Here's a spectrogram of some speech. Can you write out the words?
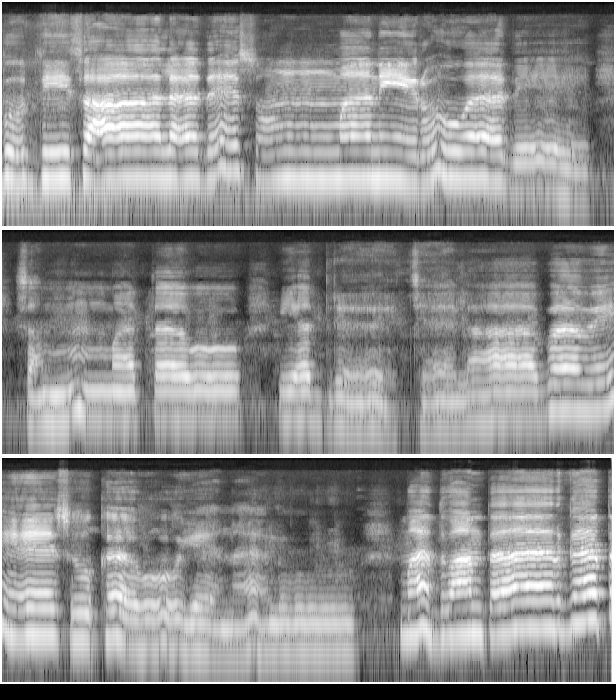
ಬುದ್ಧಿ ಸಾಲದೆ ಸುಮ್ಮನಿರುವುದೇ ಸಮ್ಮತವು ಯದೃಚ್ಛಲಾಭವೇ ಸುಖವು ಎನಲು. ಮಧ್ವಾಂತರ್ಗತ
